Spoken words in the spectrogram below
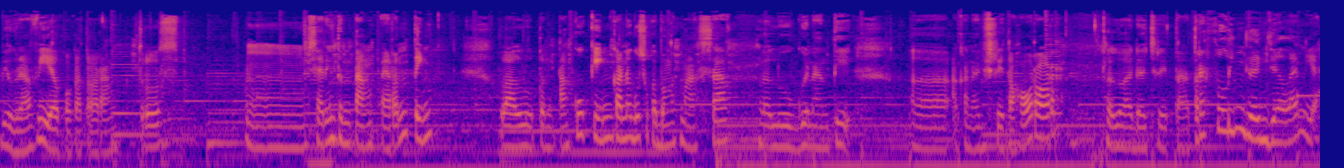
biografi ya kok kata orang. Terus hmm, sharing tentang parenting lalu tentang cooking karena gue suka banget masak. Lalu gue nanti uh, akan ada cerita horor lalu ada cerita traveling jalan-jalan ya.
